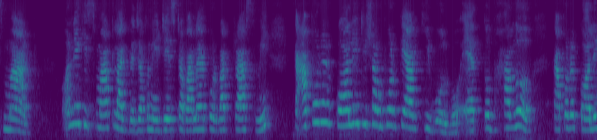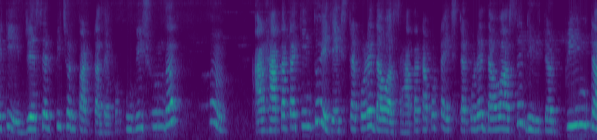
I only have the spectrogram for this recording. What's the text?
স্মার্ট অনেক স্মার্ট লাগবে যখন এই ড্রেসটা বানায় পড়বা ট্রাস্ট মি কাপড়ের কোয়ালিটি সম্পর্কে আর কি বলব? এত ভালো কাপড়ের কোয়ালিটি ড্রেসের পিছন পাটটা দেখো, খুবই সুন্দর, হুম? আর হাতাটা কিন্তু এই যে এক্সট্রা করে দেওয়া আছে, হাতার কাপড়টা এক্সট্রা করে দেওয়া আছে ডিজিটাল প্রিন্টটা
